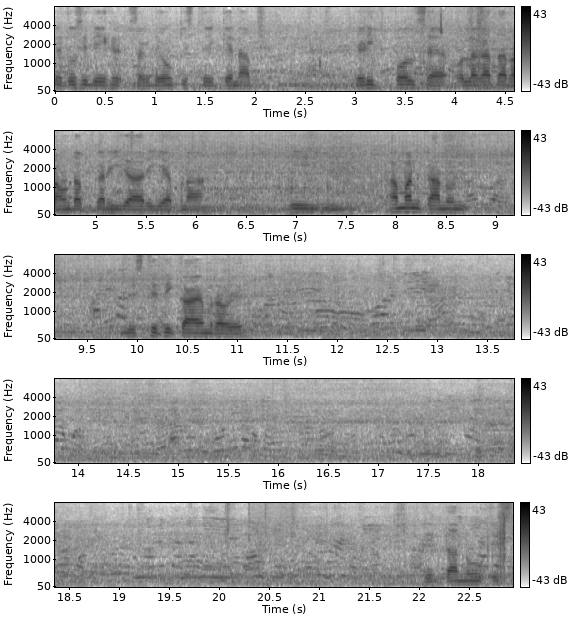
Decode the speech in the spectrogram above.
ਤੇ ਤੁਸੀਂ ਦੇਖ ਸਕਦੇ ਹੋ ਕਿਸ ਤਰੀਕੇ ਨਾਲ ਜਿਹੜੀ ਪੁਲਿਸ ਹੈ, ਉਹ ਲਗਾਤਾਰ ਰਾਉਂਡ ਅਪ ਕਰੀ ਜਾ ਰਹੀ ਹੈ ਆਪਣਾ ਕਿ ਅਮਨ ਕਾਨੂੰਨ ਦੀ ਸਥਿਤੀ ਕਾਇਮ ਰਹੇ ਤੇ ਤੁਹਾਨੂੰ ਇਸ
